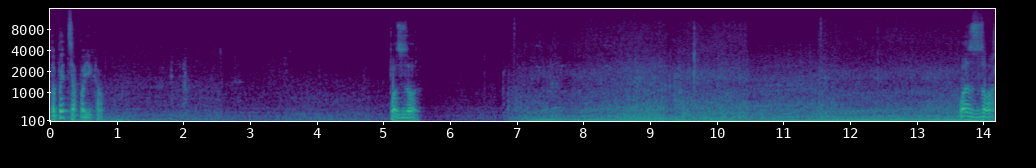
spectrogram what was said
Топиться поїхав. Позор. Позор.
